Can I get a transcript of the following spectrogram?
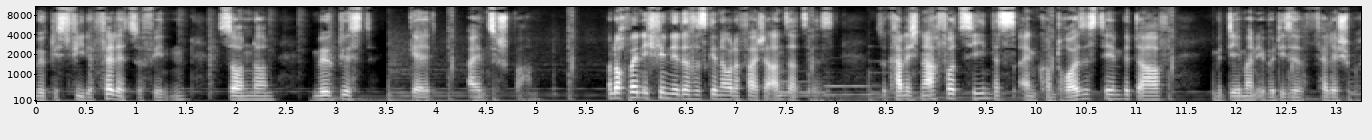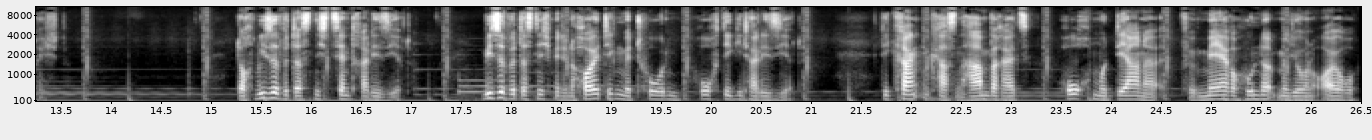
möglichst viele Fälle zu finden, sondern möglichst Geld einzusparen. Und auch wenn ich finde, dass es genau der falsche Ansatz ist, so kann ich nachvollziehen, dass es ein Kontrollsystem bedarf, mit dem man über diese Fälle spricht. Doch wieso wird das nicht zentralisiert? Wieso wird das nicht mit den heutigen Methoden hochdigitalisiert? Die Krankenkassen haben bereits hochmoderne, für mehrere hundert Millionen Euro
